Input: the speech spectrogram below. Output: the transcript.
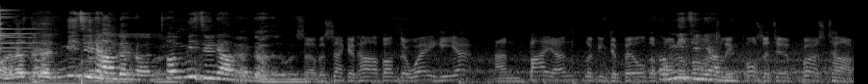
حالا تو می‌تونی هم بکن. تو می‌تونی نداره بازی So the second half underway here, and Bayern looking to build upon a meeting largely positive first half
